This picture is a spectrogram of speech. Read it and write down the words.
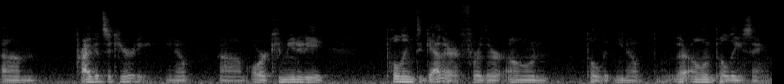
um, private security, you know, um, or community pulling together for their own, poli- you know, their own policing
